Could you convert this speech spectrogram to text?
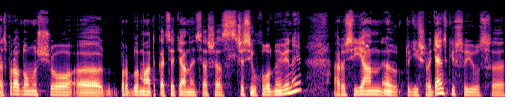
Е, Справа в тому, що проблематика ця тягнеться ще з часів холодної війни. А Росіян, е, тоді ж радянський союз, е,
